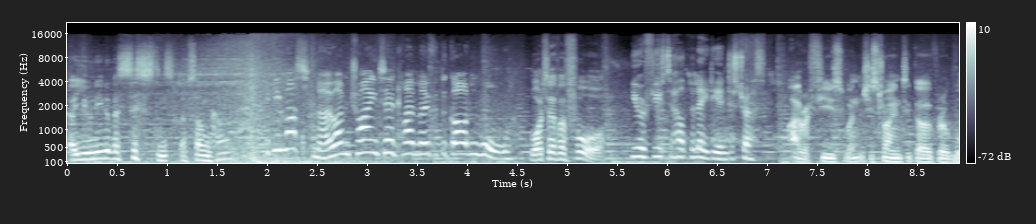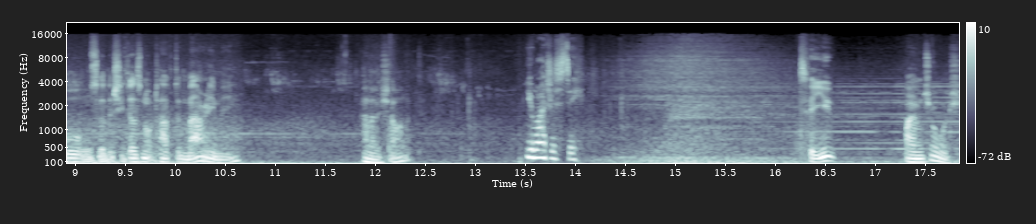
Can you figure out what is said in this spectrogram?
Are you in need of assistance of some kind? If you must know, I'm trying to climb over the garden wall. Whatever for? You refuse to help a lady in distress. I refuse when she's trying to go over a wall so that she does not have to marry me. Hello, Charlotte. Your Majesty. To you, I'm George.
